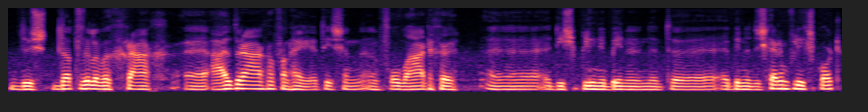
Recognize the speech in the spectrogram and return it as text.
dus dat willen we graag uh, uitdragen van hey, het is een, een volwaardige uh, discipline binnen, het, uh, binnen de schermvliegsport.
